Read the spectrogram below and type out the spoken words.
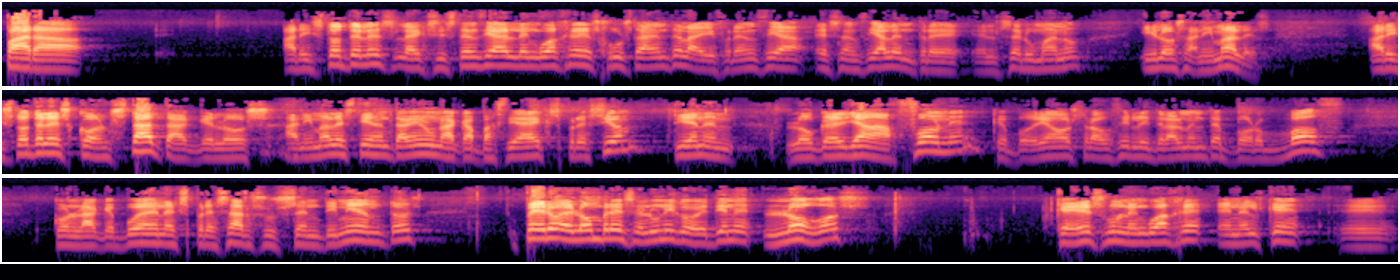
para Aristóteles, la existencia del lenguaje es justamente la diferencia esencial entre el ser humano y los animales. Aristóteles constata que los animales tienen también una capacidad de expresión, tienen lo que él llama fone, que podríamos traducir literalmente por voz, con la que pueden expresar sus sentimientos, pero el hombre es el único que tiene logos, que es un lenguaje en el que, eh,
